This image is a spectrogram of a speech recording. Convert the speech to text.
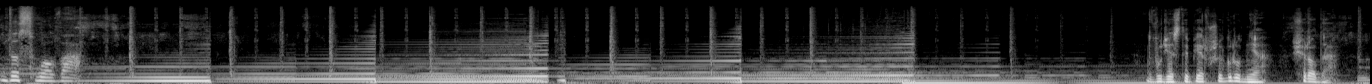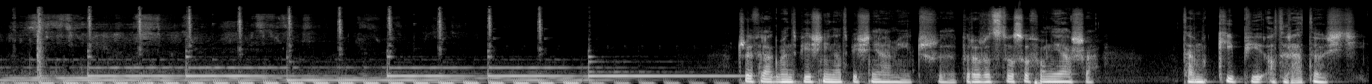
do słowa. Dwudziesty pierwszy grudnia, środa. Czy fragment pieśni nad pieśniami, czy proroctwo Sofoniasza, tam kipi od radości,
